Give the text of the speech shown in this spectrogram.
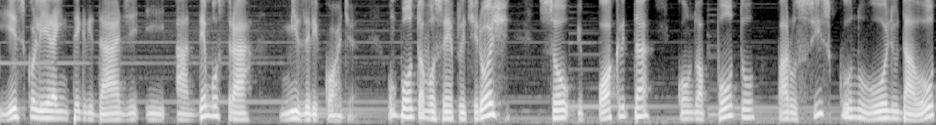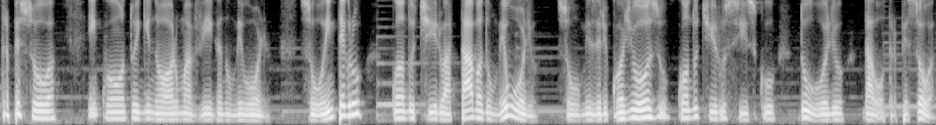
e escolher a integridade e a demonstrar misericórdia. Um ponto a você refletir hoje: sou hipócrita quando aponto para o cisco no olho da outra pessoa, enquanto ignoro uma viga no meu olho. Sou íntegro quando tiro a tábua do meu olho Sou misericordioso quando tiro o cisco do olho da outra pessoa.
